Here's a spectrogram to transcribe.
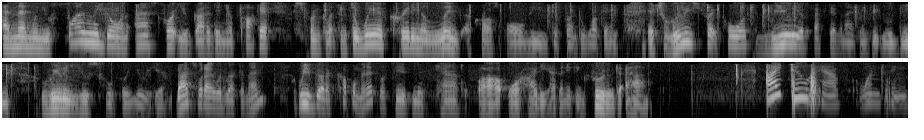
And then when you finally go and ask for it, you've got it in your pocket, sprinkle it. So it's a way of creating a link across all these different workings. It's really straightforward, really effective, and I think it will be really useful for you here. That's what I would recommend. We've got a couple minutes. Let's see if Ms. Kat uh, or Heidi have anything further to add. I do have one thing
